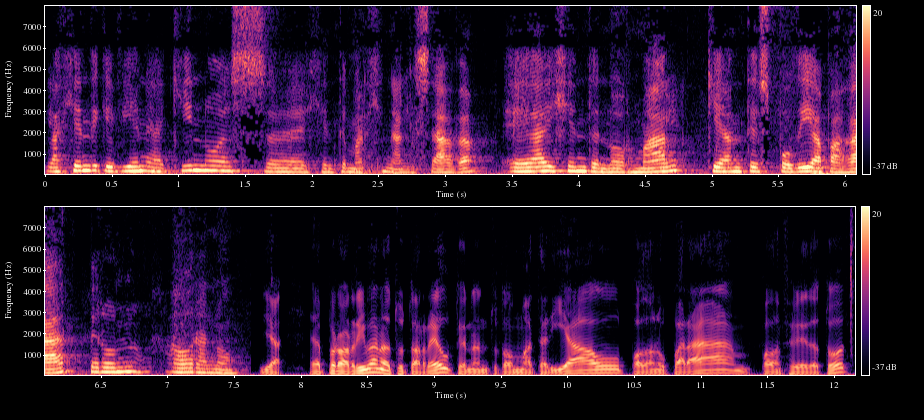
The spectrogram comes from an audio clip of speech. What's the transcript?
La gente que viene aquí no es eh, gente marginalizada. Eh, hay gente normal que antes podía pagar, pero no, ahora no. Ja, eh, però arriben a tot arreu, tenen tot el material, poden operar, poden fer de tot.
